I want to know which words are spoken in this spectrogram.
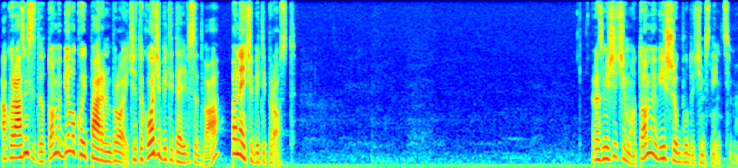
Ako razmislite o tome, bilo koji paran broj će takođe biti deljiv sa 2, pa neće biti prost. Razmišljat ćemo o tome više u budućim snimcima.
